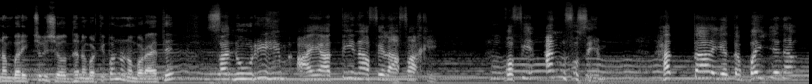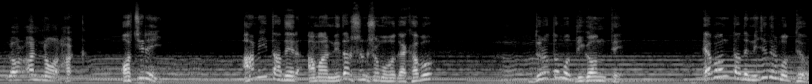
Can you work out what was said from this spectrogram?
নম্বর একচল্লিশে অধ্যায় নম্বর নম্বর অচিরেই আমি তাদের আমার নিদর্শন সমূহ দেখাবো দূরতম দিগন্তে এবং তাদের নিজেদের মধ্যেও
